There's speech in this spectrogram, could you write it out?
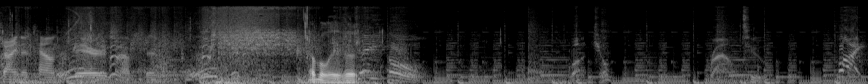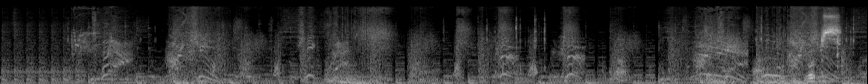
Chinatown fair or something. I believe it. Round two. Fight! Whoops.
